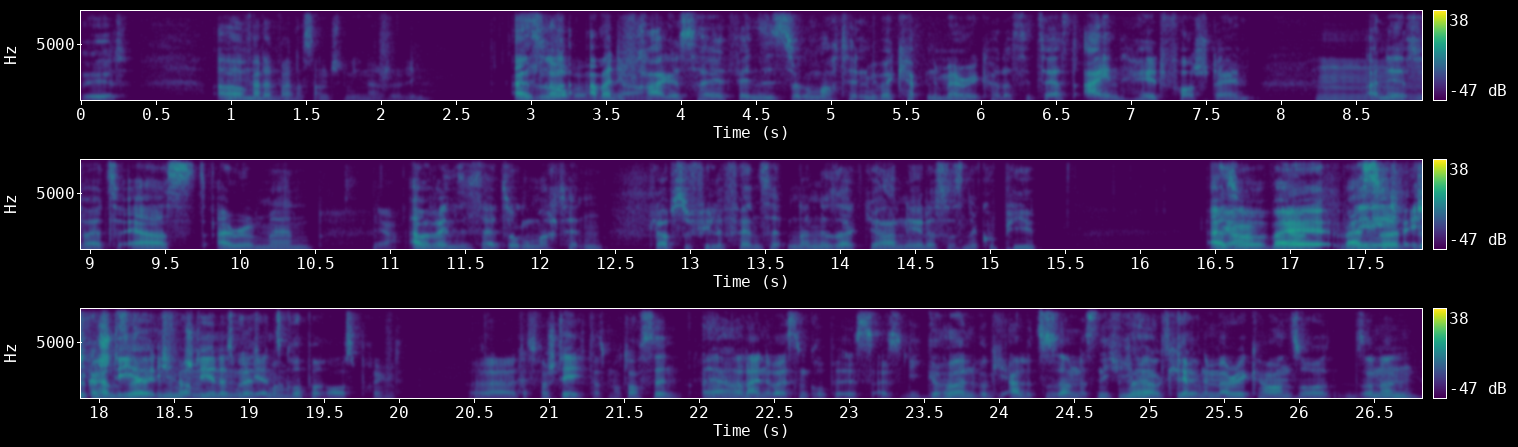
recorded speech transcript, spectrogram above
Wild. Um, war, war das Angelina Jolie? Also, glaube, aber die ja. Frage ist halt, wenn sie es so gemacht hätten wie bei Captain America, dass sie zuerst einen Held vorstellen. Mhm. Ah, nee, es war ja zuerst Iron Man. Ja. Aber wenn sie es halt so gemacht hätten, glaubst du, viele Fans hätten dann gesagt, ja, nee, das ist eine Kopie? Also, ja, weil, ja. weißt nee, nee, du, ich, ich du verstehe, halt ich verstehe, dass man die als Gruppe rausbringt. Äh, das verstehe ich, das macht doch Sinn. Ja. Alleine, weil es eine Gruppe ist. Also, die gehören wirklich alle zusammen. Das ist nicht wie Na, okay. Captain America und so, sondern mhm.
